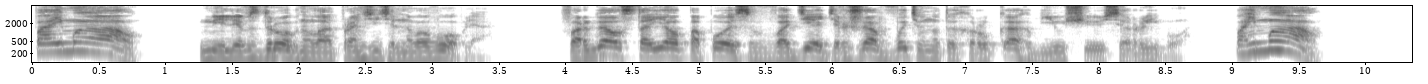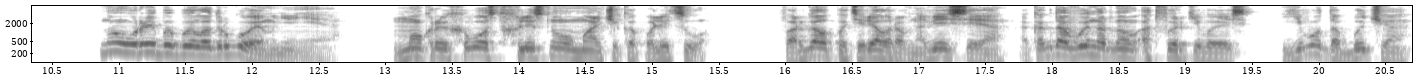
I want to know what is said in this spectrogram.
«Поймал!» Милли вздрогнула от пронзительного вопля. Фаргал стоял по пояс в воде, держа в вытянутых руках бьющуюся рыбу. «Поймал!» Но у рыбы было другое мнение. Мокрый хвост хлестнул мальчика по лицу. Фаргал потерял равновесие, а когда вынырнул, отфыркиваясь, его добыча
